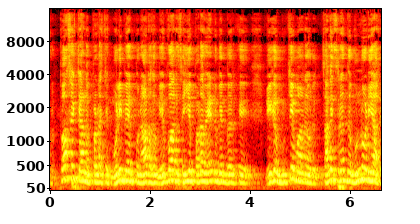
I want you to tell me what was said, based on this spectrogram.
ஒரு பர்ஃபெக்டான ப்ரொடக்ஷன் மொழிபெயர்ப்பு நாடகம் எவ்வாறு செய்யப்பட வேண்டும் என்பதற்கு மிக முக்கியமான ஒரு தலை சிறந்த முன்னோடியாக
